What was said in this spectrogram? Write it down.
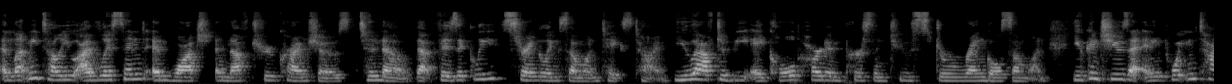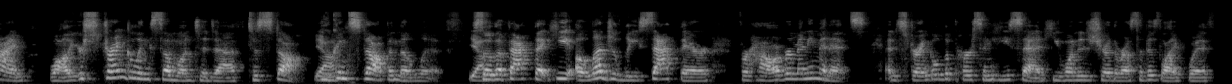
And let me tell you, I've listened and watched enough true crime shows to know that physically strangling someone takes time. You have to be a cold hearted person to strangle someone. You can choose at any point in time while you're strangling someone to death to stop. Yeah. You can stop and they'll live. Yeah. So the fact that he allegedly sat there for however many minutes and strangled the person he said he wanted to share the rest of his life with,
